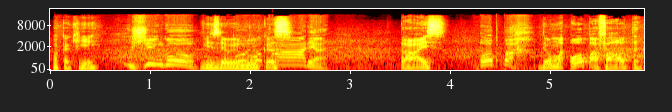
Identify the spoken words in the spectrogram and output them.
Toca aqui, Gingo. Viseu e Lucas. traz. Opa. Deu uma. Opa, falta.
